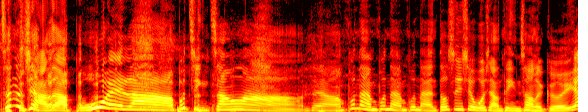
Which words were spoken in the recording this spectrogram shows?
真的假的、啊？不会啦，不紧张啦。对啊，不难不难不难，都是一些我想听你唱的歌呀。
